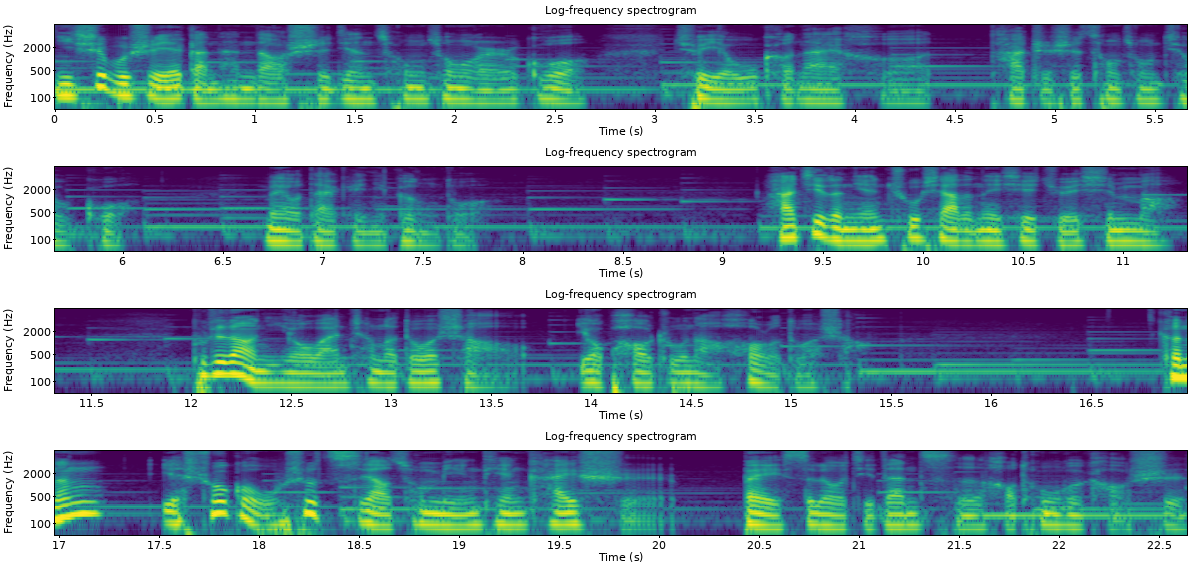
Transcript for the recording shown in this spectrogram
你是不是也感叹到时间匆匆而过，却也无可奈何？它只是匆匆就过，没有带给你更多。还记得年初下的那些决心吗？不知道你又完成了多少，又抛诸脑后了多少？可能也说过无数次，要从明天开始背四六级单词，好通过考试。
